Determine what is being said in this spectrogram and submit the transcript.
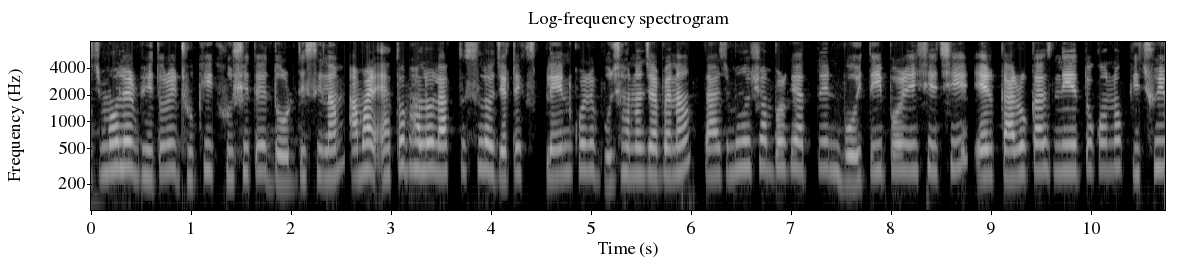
তাজমহলের ভিতরে ঢুকি খুশিতে দৌড় দিছিলাম। আমার এত ভালো লাগতেছিল যেটা এক্সপ্লেন করে বোঝানো যাবে না। তাজমহল সম্পর্কে এতদিন বইতেই পড়ে এসেছি। এর কারুকাজ নিয়ে তো কোনো কিছুই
